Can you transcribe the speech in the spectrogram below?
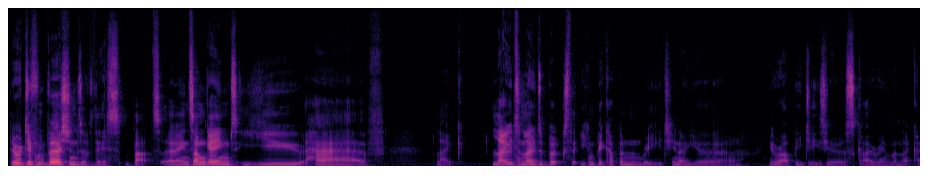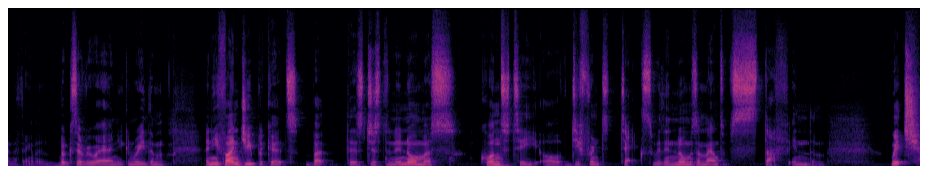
there are different versions of this, but uh, in some games you have like loads and loads of books that you can pick up and read. You know your your RPGs, your Skyrim, and that kind of thing. There's books everywhere, and you can read them, and you find duplicates, but there's just an enormous quantity of different texts with enormous amount of stuff in them, which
